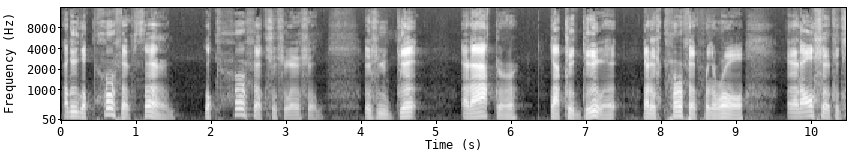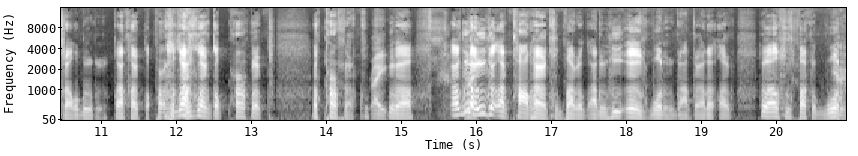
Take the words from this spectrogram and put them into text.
I mean, the perfect thing, the perfect situation, is you get an actor that could do it, that is perfect for the role, and also can sell the movie. That's like the per- that's like the perfect. That's perfect. Right. You know. And you know, you get like Tom Hanks and fucking. I mean, he is Woody. Goddammit. Like, who else is fucking Woody?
